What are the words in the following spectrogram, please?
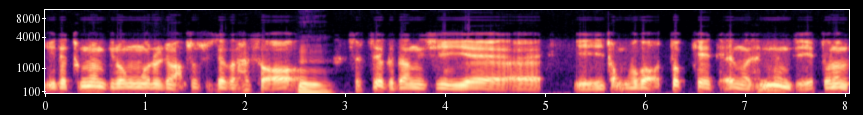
이 대통령 기록물을 좀 압수수색을 해서 음. 실제 그 당시에 이 정부가 어떻게 대응을 했는지 또는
